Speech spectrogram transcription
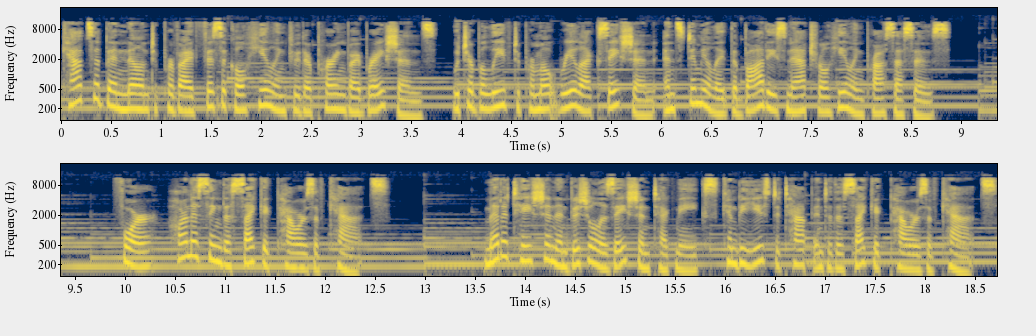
cats have been known to provide physical healing through their purring vibrations, which are believed to promote relaxation and stimulate the body's natural healing processes. 4. Harnessing the psychic powers of cats. Meditation and visualization techniques can be used to tap into the psychic powers of cats.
